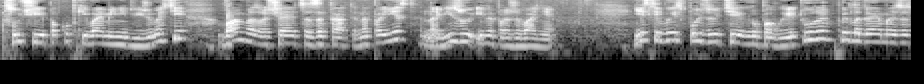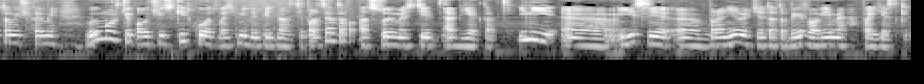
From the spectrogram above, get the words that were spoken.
В случае покупки вами недвижимости вам возвращаются затраты на проезд, на визу и на проживание – если вы используете групповые туры, предлагаемые застройщиками, вы можете получить скидку от 8 до 15% от стоимости объекта. Или э, если э, бронируете этот объект во время поездки.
